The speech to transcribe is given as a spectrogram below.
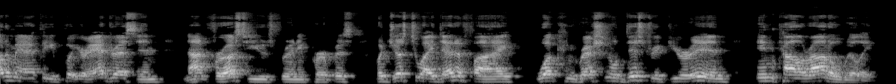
automatically you put your address in, not for us to use for any purpose, but just to identify what congressional district you're in in Colorado, Willie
